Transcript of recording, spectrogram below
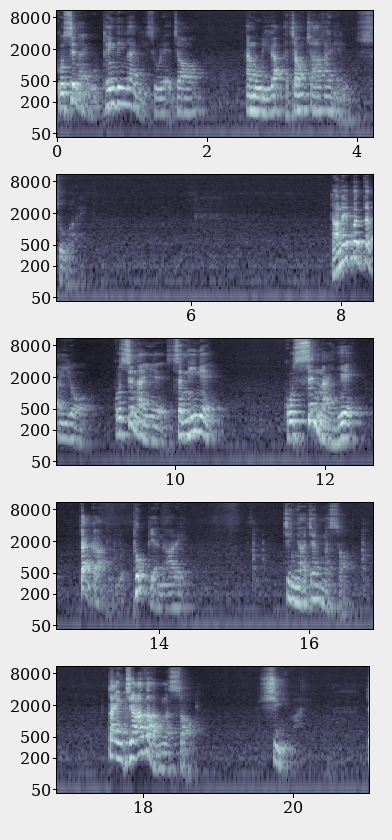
ကိုစစ်နိုင်ကိုထိမ့်သိမ့်လိုက်ပြီဆိုတဲ့အကြောင်း MOD ကအကြောင်းကြားခိုင်းတယ်လို့ဆိုပါတယ်ဒါနဲ့ပတ်သက်ပြီးတော့ကိုစစ်နိုင်ရဲ့ဇနီးနဲ့ကိုစစ်နိုင်ရဲ့တက်ကနေပြီးတော့ထုတ်ပြန်ထားတဲ့ကြီးညာချက်နှစ်ဆောင်တိုင်ကြားစာနှစ်ဆောင်ရှိနေပါတယ်တ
